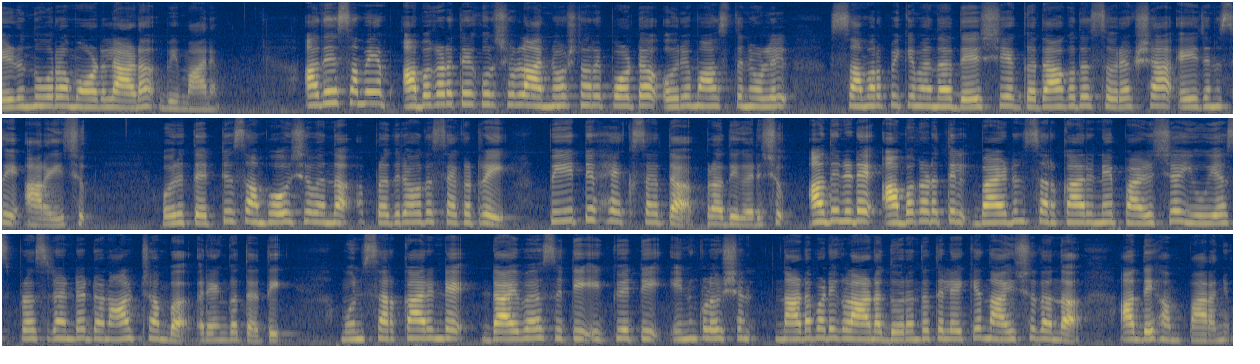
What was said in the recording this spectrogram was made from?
എഴുന്നൂറ് മോഡലാണ് വിമാനം. അതേസമയം അപകടത്തെക്കുറിച്ചുള്ള അന്വേഷണ റിപ്പോർട്ട് ഒരു മാസത്തിനുള്ളിൽ സമർപ്പിക്കുമെന്ന് ദേശീയ ഗതാഗത സുരക്ഷാ ഏജൻസി അറിയിച്ചു. ഒരു തെറ്റ് സംഭവിച്ചുവെന്ന് പ്രതിരോധ സെക്രട്ടറി പീറ്റ് ഹെക്സത്ത് പ്രതികരിച്ചു. അതിനിടെ അപകടത്തിൽ ബൈഡൻ സർക്കാരിനെ പഴിച്ച് U S president Donald Trump രംഗത്തെത്തി. മുൻ സർക്കാരിന്റെ ഡൈവേഴ്സിറ്റി ഇക്വിറ്റി ഇൻക്ലൂഷൻ നടപടികളാണ് ദുരന്തത്തിലേക്ക് നയിച്ചതെന്ന് അദ്ദേഹം പറഞ്ഞു.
